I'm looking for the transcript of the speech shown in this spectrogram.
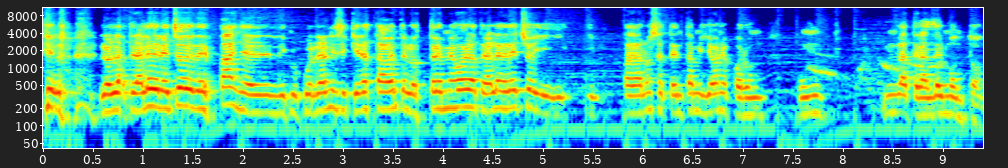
los laterales derechos de España, el de Cucurella ni siquiera estaba entre los tres mejores laterales derechos y, pagaron 70 millones por un, lateral del montón.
